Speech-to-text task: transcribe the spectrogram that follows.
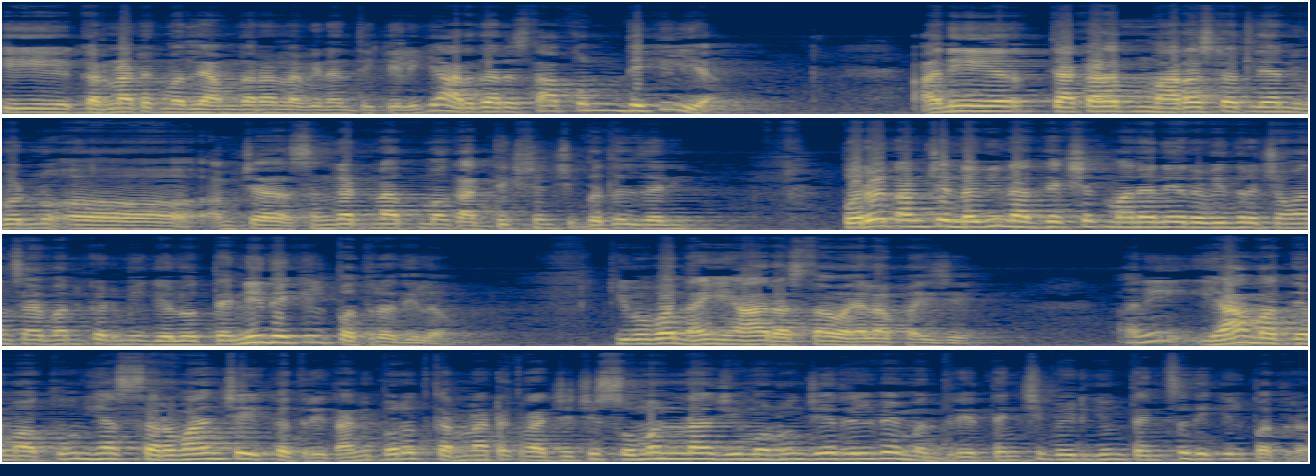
की कर्नाटकमधल्या आमदारांना विनंती केली की अर्धा रस्ता आपण देखील या. आणि त्या काळात महाराष्ट्रातल्या निवडणूक आमच्या संघटनात्मक अध्यक्षांची बदल झाली. परत आमचे नवीन अध्यक्ष माननीय रवींद्र चव्हाण साहेबांकडे मी गेलो. त्यांनी देखील पत्र दिलं की बाबा नाही हा रस्ता व्हायला पाहिजे. आणि ह्या माध्यमातून ह्या सर्वांचे एकत्रित आणि परत कर्नाटक राज्याचे सोमन्नाजी म्हणून जे रेल्वे मंत्री आहेत त्यांची भेट घेऊन त्यांचं देखील पत्र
